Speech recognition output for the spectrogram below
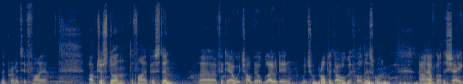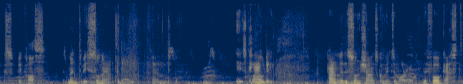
the primitive fire. I've just done the fire piston uh, video which I'll be uploading which will probably go up before this one. I have got the shakes because it's meant to be sun out today and it's cloudy. Apparently the sunshine's coming tomorrow. The forecast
